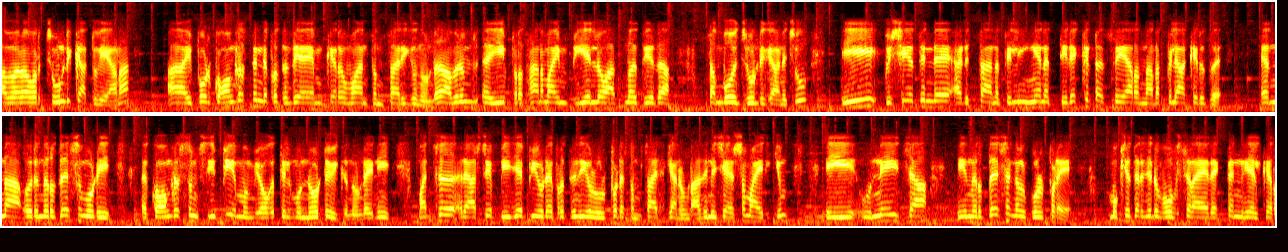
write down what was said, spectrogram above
അവർ അവർ ചൂണ്ടിക്കാട്ടുകയാണ്. ഇപ്പോൾ കോൺഗ്രസിന്റെ പ്രതിനിധിയായ എം കെ റഹ്മാൻ സംസാരിക്കുന്നുണ്ട്. അവരും ഈ പ്രധാനമായും ബി എൽ ഒ സംഭവം ചൂണ്ടിക്കാണിച്ചു. ഈ വിഷയത്തിന്റെ അടിസ്ഥാനത്തിൽ ഇങ്ങനെ തിരക്കിട്ട എസ് ആർ നടപ്പിലാക്കരുത് എന്ന ഒരു നിർദ്ദേശം കൂടി കോൺഗ്രസും സി പി എമ്മും യോഗത്തിൽ മുന്നോട്ട് വെക്കുന്നുണ്ട്. ഇനി മറ്റ് രാഷ്ട്രീയ ബി ജെ പിയുടെ പ്രതിനിധികൾ ഉൾപ്പെടെ സംസാരിക്കാനുണ്ട്. അതിനുശേഷമായിരിക്കും ഈ ഉന്നയിച്ച ഈ നിർദ്ദേശങ്ങൾക്കുൾപ്പെടെ മുഖ്യ തെരഞ്ഞെടുപ്പ് ഓഫീസറായ രക്തൻ കേൽക്കർ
